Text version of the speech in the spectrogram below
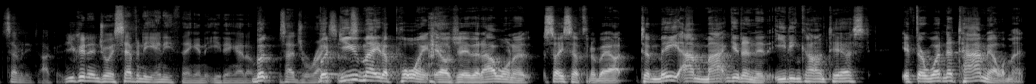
70 tacos. You could enjoy 70 anything in eating, I don't But- besides rice. But you made a point, LJ, that I want to say something about. To me, I might get in an eating contest if there wasn't a time element.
